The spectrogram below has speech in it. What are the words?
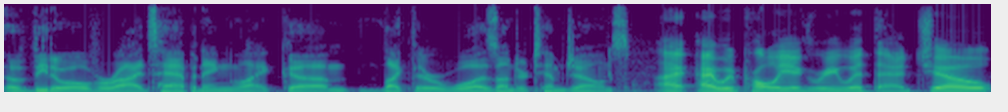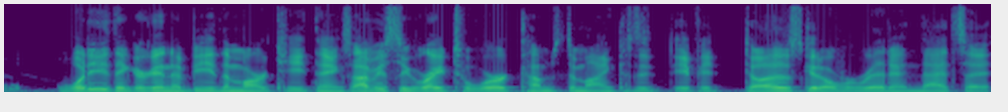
of veto overrides happening like um, like there was under Tim Jones. I, I would probably agree with that. Joe, what do you think are going to be the marquee things? Obviously, right to work comes to mind because if it does get overridden, that's a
